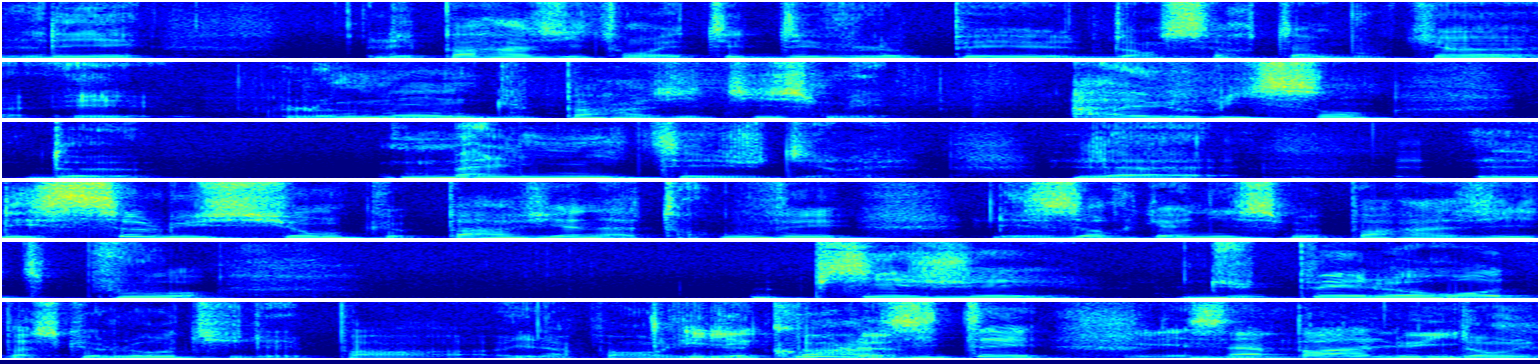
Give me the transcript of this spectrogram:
Les, les parasites ont été développés dans certains bouquins et le monde du parasitisme est ahurissant de malignité, je dirais. Les solutions que parviennent à trouver les organismes parasites pour piéger, duper leur hôte, parce que l'hôte, il n'a pas, il a pas envie Il est d'être cool. parasité. Il est sympa, lui. Donc,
